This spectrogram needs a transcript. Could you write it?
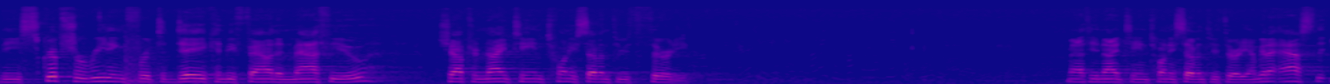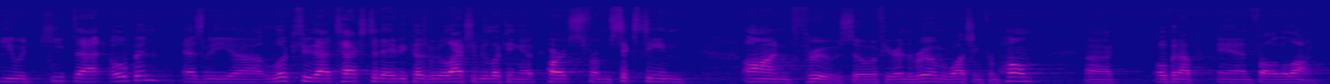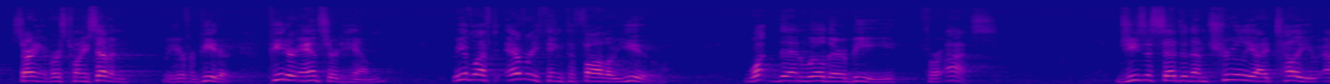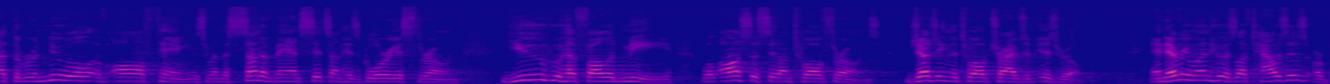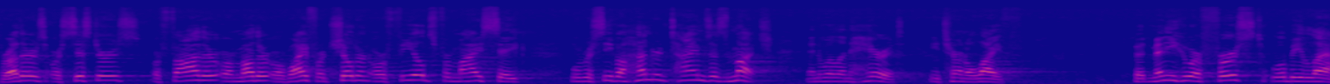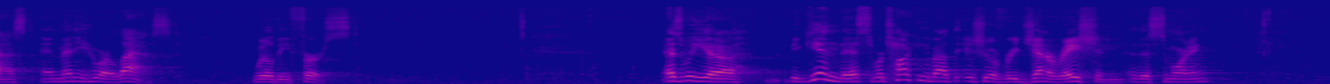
The scripture reading for today can be found in Matthew chapter 19, 27 through 30. Matthew 19, 27 through 30. I'm going to ask that you would keep that open as we uh, look through that text today because we will actually be looking at parts from 16 on through. So if you're in the room or watching from home, uh, open up and follow along. Starting at verse 27, we hear from Peter. Peter answered him, We have left everything to follow you. What then will there be for us? Jesus said to them, Truly I tell you, at the renewal of all things, when the Son of Man sits on his glorious throne, you who have followed me will also sit on twelve thrones, judging the twelve tribes of Israel. And everyone who has left houses, or brothers, or sisters, or father, or mother, or wife, or children, or fields for my sake will receive a hundred times as much and will inherit eternal life. But many who are first will be last, and many who are last will be first. As we uh, begin this, we're talking about the issue of regeneration this morning.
